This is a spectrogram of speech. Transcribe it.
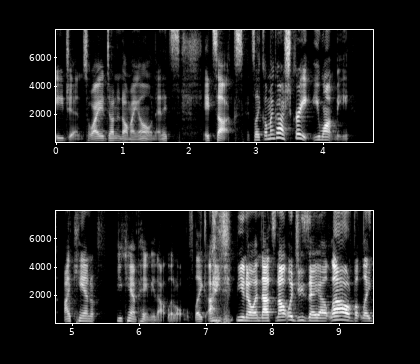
agent. So I had done it on my own. And it's, it sucks. It's like, oh my gosh, great. You want me. I can't, you can't pay me that little. Like, I, you know, and that's not what you say out loud, but like,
